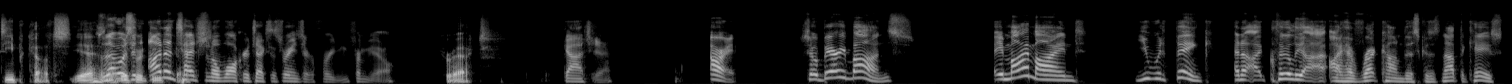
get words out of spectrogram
deep cuts. Yeah. So that was an deep cuts. unintentional Walker Texas Ranger for, from you. Correct. Gotcha. All right. So Barry Bonds, in my mind, you would think, and I, clearly I, I have retconned this because it's not the case.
